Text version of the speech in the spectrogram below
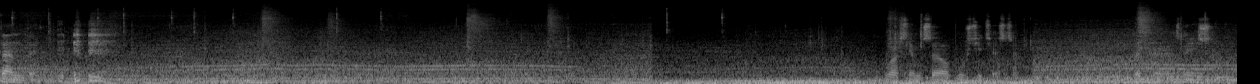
tędy. Właśnie, muszę opuścić jeszcze. To jest najważniejsze.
